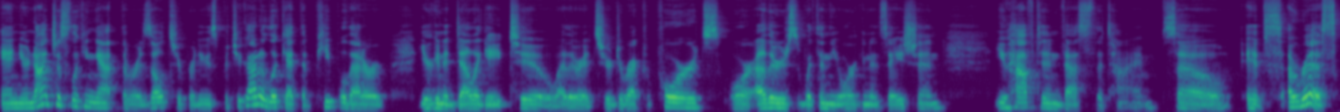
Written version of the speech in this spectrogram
And you're not just looking at the results you produce, but you got to look at the people that are you're going to delegate to, whether it's your direct reports or others within the organization. You have to invest the time. So it's a risk.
